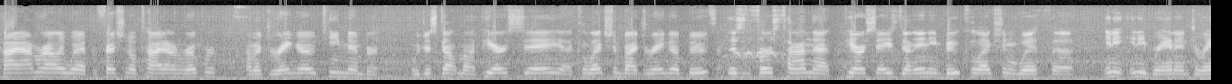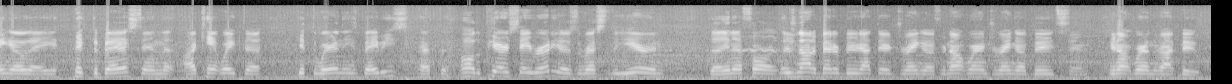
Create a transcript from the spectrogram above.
Hi, I'm Riley Webb, professional tie-down roper. I'm a Durango team member. We just got my PRCA uh, collection by Durango Boots. This is the first time that PRCA's done any boot collection with uh, any any brand in Durango. They picked the best, and I can't wait to get to wearing these babies at the, all the PRCA rodeos the rest of the year and the NFR. There's not a better boot out there, Durango. If you're not wearing Durango boots, then you're not wearing the right boot.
